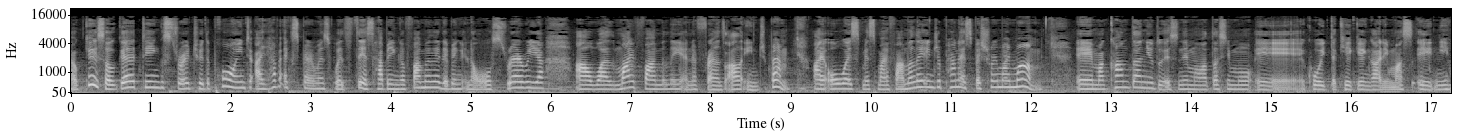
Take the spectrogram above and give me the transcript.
Okay, so getting straight to the point, I have experience with this having a family living in Australia uh, while my family and friends are in Japan. I always miss my family in Japan, especially my mom. えー、まあ簡単に言うとですね、まあ、私も、えー、こういった経験があります、えーに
